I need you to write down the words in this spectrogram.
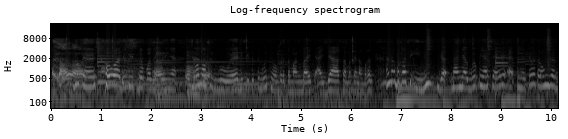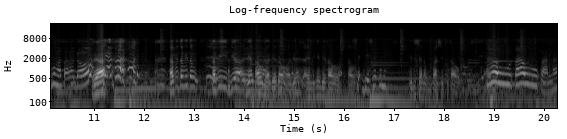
Gue punya cowok di situ posisinya. Oh, cuma beda. maksud gue di situ tuh gue cuma berteman baik aja sama si anak bekasi. Anak bekasi ini nggak nanya gue punya cewek eh punya cowok atau enggak gue nggak salah dong. Ya. Tapi tapi tapi tapi dia dia tahu nggak dia tahu nggak? Dia endingnya dia tahu nggak? Tahu Si- dia siapa nih? Itu si anak bekasi itu tahu. Tahu tahu. Karena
